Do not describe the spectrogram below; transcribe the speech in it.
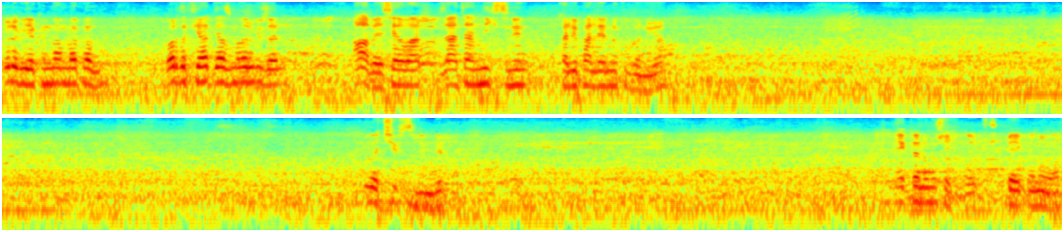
Şöyle bir yakından bakalım. Bu arada fiyat yazmaları güzel. ABS var. Zaten Nixi'nin kaliperlerini kullanıyor. Bu da çift silindir. ekranı bu şekilde. Küçük bir ekranı var.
